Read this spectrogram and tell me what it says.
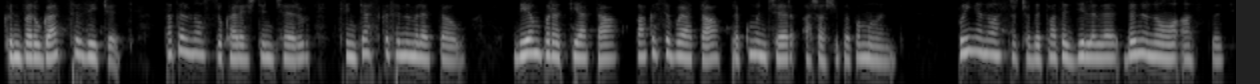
când vă rugați să ziceți, Tatăl nostru care ești în ceruri, sfințească-se numele Tău, vie împărăția Ta, facă-se voia Ta, precum în cer, așa și pe pământ. Pâinea noastră, cea de toate zilele, dă-ne nouă astăzi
